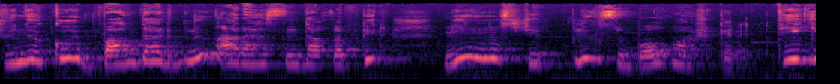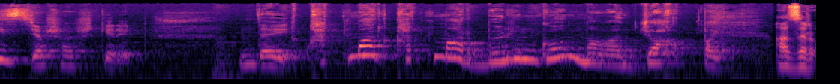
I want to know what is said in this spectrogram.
жөнөкөй балдардын арасындагы бир минус же плюсу болбош керек тегиз жашаш керек. Мындай катмар катмар бөлүнгөн мага жакпайт азыр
